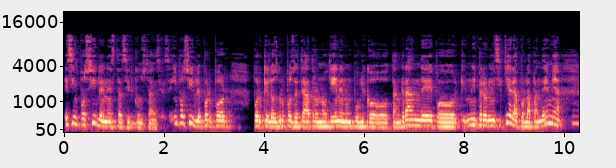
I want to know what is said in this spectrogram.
es imposible en estas circunstancias. Imposible por, por, porque los grupos de teatro no tienen un público tan grande, por, ni, pero ni siquiera por la pandemia. Mm.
